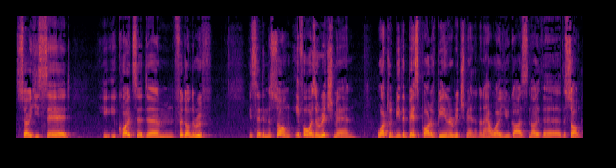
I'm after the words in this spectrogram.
So he said, he, he quoted um, Fiddler on the Roof. He said in the song, If I was a rich man, what would be the best part of being a rich man? I don't know how well you guys know the, the song,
